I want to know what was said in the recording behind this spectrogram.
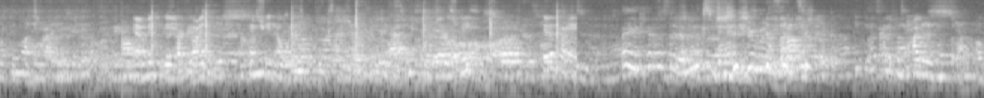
فاطمه العياشي اعملي إيه عايزه كملي الأول كده تمام أي خير وسهلا. أنا مكتبش الجمله صراحة مثلا في محرر أنا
